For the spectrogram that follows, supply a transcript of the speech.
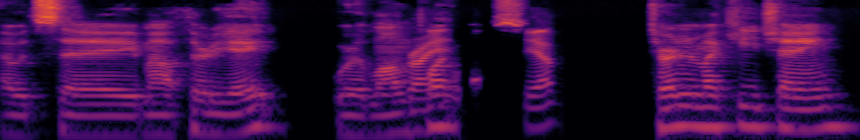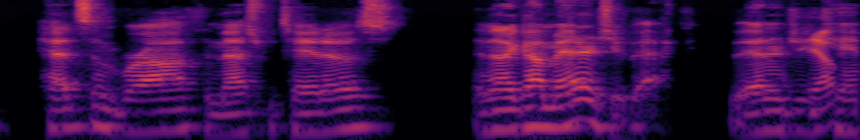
I would say, mile 38, where Long Right. Point was. Yep. Turned in my keychain, had some broth and mashed potatoes, and then I got my energy back. The energy Yep. came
